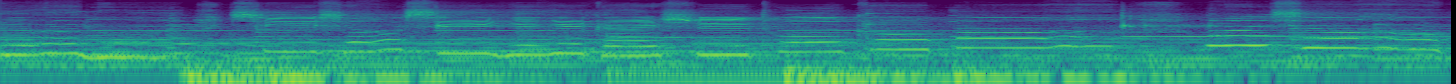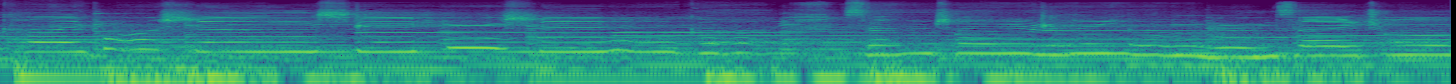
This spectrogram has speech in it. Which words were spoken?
婀娜，戏笑戏言。该是脱口把玩笑开过，深戏是个散场人，有人在琢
